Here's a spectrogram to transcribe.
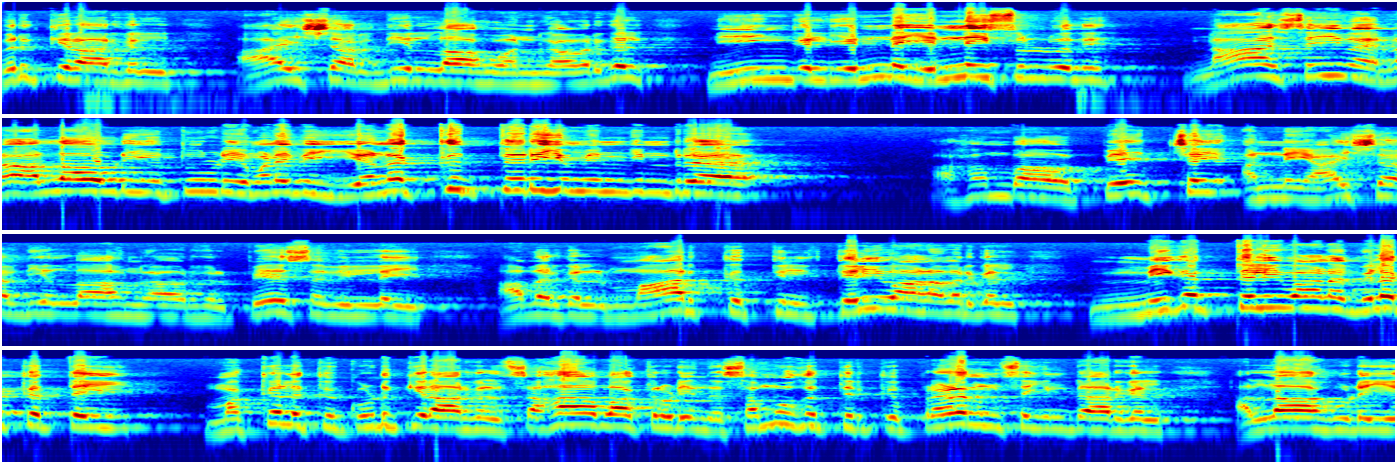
வெறுக்கிறார்கள். ஆயிஷா ரதியல்லாஹு அன்ஹு அவர்கள் நீங்கள் என்ன என்னை சொல்வது? நான் செய்வேன். நான் அல்லாவுடைய தூருடைய மனைவி எனக்கு தெரியும் என்கின்ற அகம்பாவ பேச்சை அன்னை ஆயிஷா ரலியல்லாஹு அவர்கள் பேசவில்லை. அவர்கள் மார்க்கத்தில் தெளிவானவர்கள் மிக தெளிவான விளக்கத்தை மக்களுக்கு கொடுக்கிறார்கள். சஹாபாக்களுடைய இந்த சமூகத்திற்கு பிரகடனம் செய்கின்றார்கள். அல்லாஹுடைய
